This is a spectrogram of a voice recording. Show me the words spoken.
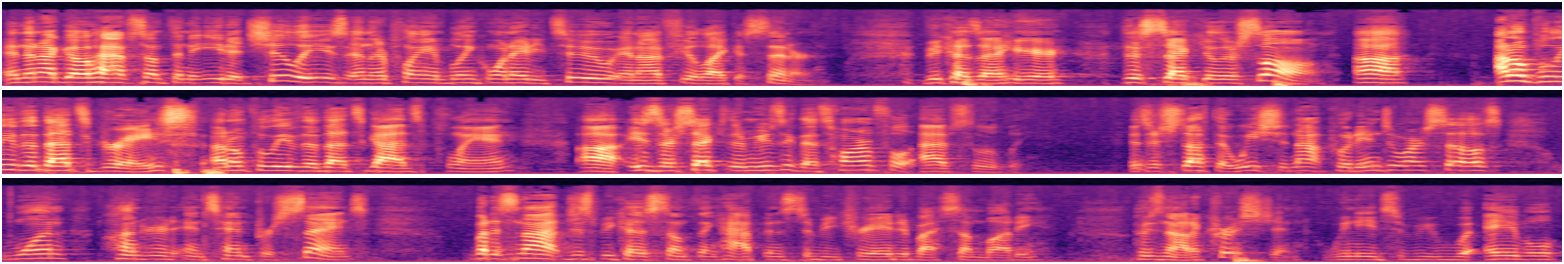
And then I go have something to eat at Chili's, and they're playing Blink 182, and I feel like a sinner because I hear this secular song. Uh, I don't believe that that's grace. I don't believe that that's God's plan. Uh, is there secular music that's harmful? Absolutely. Is there stuff that we should not put into ourselves? 110%. But it's not just because something happens to be created by somebody who's not a Christian. We need to be able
